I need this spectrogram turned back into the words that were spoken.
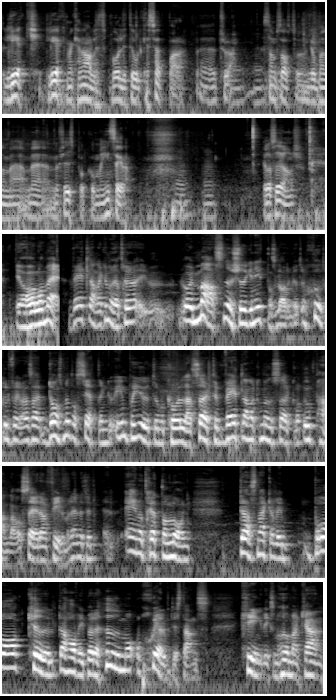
lek, lek med kanalen på lite olika sätt bara, tror jag. Som sa som jobbade med, med, med Facebook och med Instagram. Eller vad säger du Anders? Jag håller med. Vetlanda kommun, jag tror det var i mars nu 2019 så la de ut en sjukt rolig film. Alltså, de som inte har sett den, gå in på YouTube och kolla. Sök till Vetlanda kommun söker en upphandlare och se den filmen. Den är typ 1.13 lång. där snackar vi bra, kul. Där har vi både humor och självdistans kring liksom hur man kan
